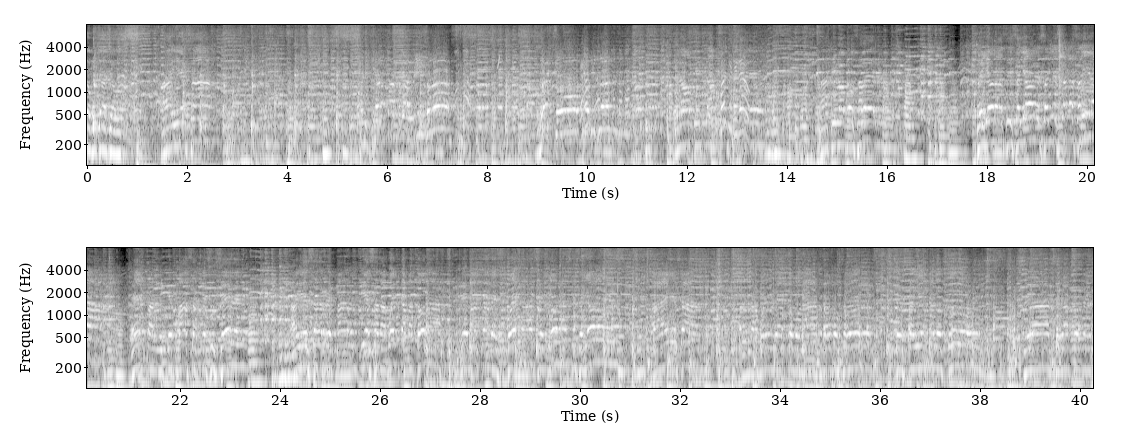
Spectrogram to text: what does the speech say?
muchachos. Ahí está. Aquí vamos a ver. Señoras y señores, ahí está la salida. Epa, ¿qué pasa? ¿Qué sucede? Ahí está el reparo, empieza la vuelta para todas señores. Ahí está. La vuelve a acomodar. Vamos a ver. Se está yendo los tubos. Se va, se va a comer.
